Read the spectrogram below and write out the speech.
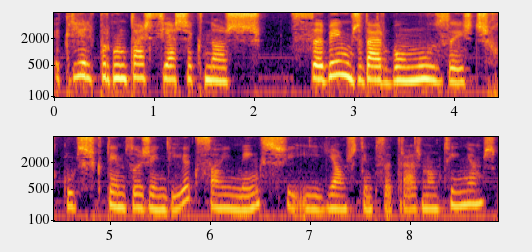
Eu queria lhe perguntar se acha que nós sabemos dar bom uso a estes recursos que temos hoje em dia, que são imensos e, e há uns tempos atrás não tínhamos.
